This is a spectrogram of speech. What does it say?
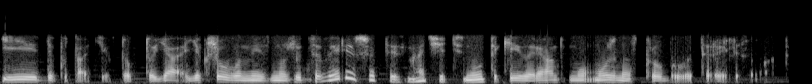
і депутатів. Тобто, я, якщо вони зможуть це вирішити, значить ну такий варіант можна спробувати реалізувати.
